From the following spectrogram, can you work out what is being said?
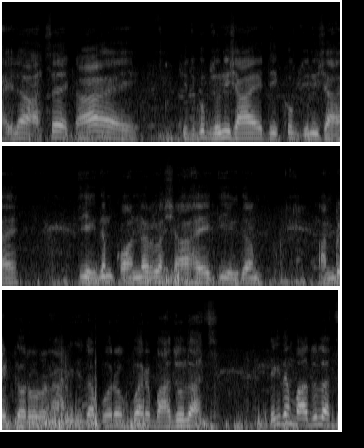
आईला असं आहे काय? ती खूप जुनी शाळा आहे. ती खूप जुनी शाळा आहे. ती एकदम कॉर्नरला शाळा आहे. ती एकदम आंबेडकर रोड आणि तिथं बरोबर बाजूलाच एकदम बाजूलाच.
